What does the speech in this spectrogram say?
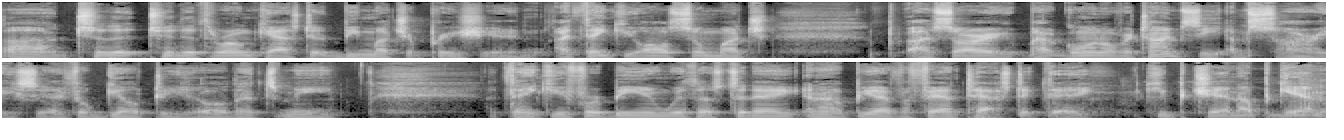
uh, to the to the Thronecast, it would be much appreciated. I thank you all so much. I'm sorry about going over time. See, I'm sorry. See, I feel guilty. Oh, that's me. Thank you for being with us today, and I hope you have a fantastic day. Keep your chin up again.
